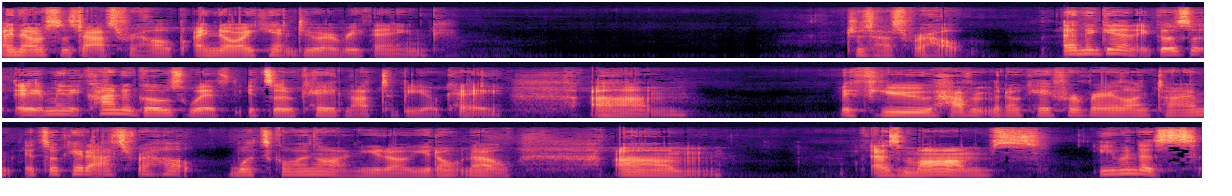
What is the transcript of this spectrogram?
I know I'm supposed to ask for help. I know I can't do everything. Just ask for help. And again, it goes I mean it kind of goes with it's okay not to be okay. Um if you haven't been okay for a very long time, it's okay to ask for help. What's going on? You know, you don't know. Um, as moms, even as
